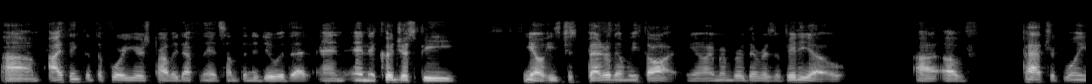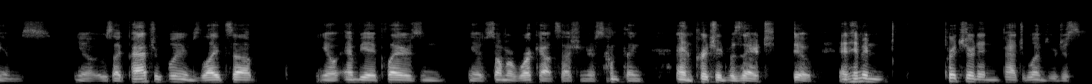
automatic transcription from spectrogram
um, I think that the four years probably definitely had something to do with it, and and it could just be, you know, he's just better than we thought. You know, I remember there was a video uh, of Patrick Williams. You know, it was like Patrick Williams lights up, you know, NBA players in you know summer workout session or something, and Pritchard was there too, and him and Pritchard and Patrick Williams were just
